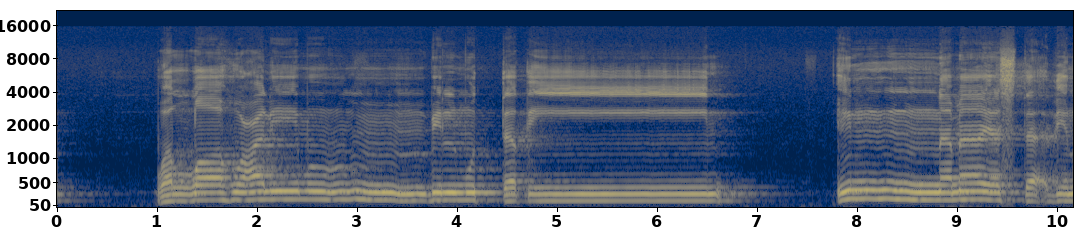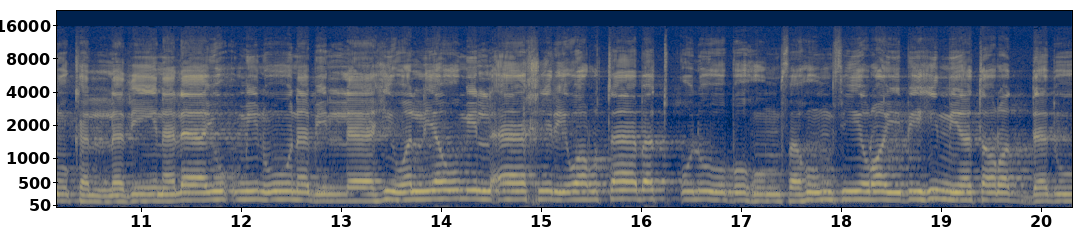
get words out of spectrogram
والله عليم بالمتقين. إنما يستأذنك الذين لا يؤمنون بالله واليوم الآخر وارتابت قلوبهم فهم في ريبهم يترددون.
